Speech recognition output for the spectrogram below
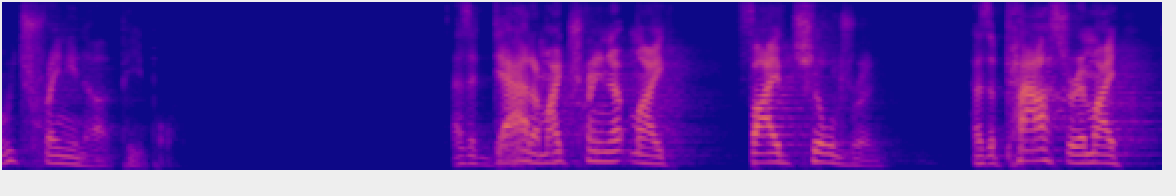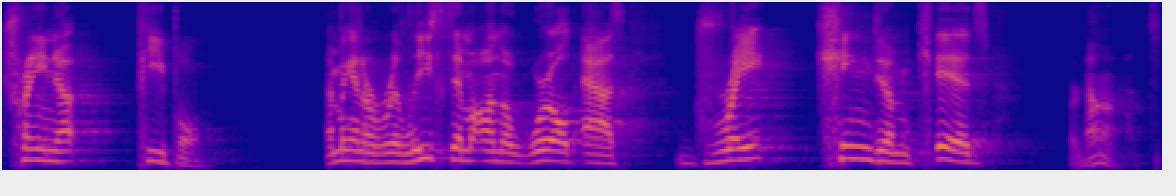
Are we training up people? As a dad, am I training up my five children? As a pastor, am I training up people? Am I going to release them on the world as great kingdom kids or not?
